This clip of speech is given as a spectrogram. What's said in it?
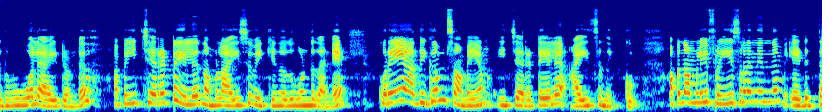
ഇതുപോലെ ആയിട്ടുണ്ട്. അപ്പോൾ ഈ ചിരട്ടയിൽ നമ്മൾ ഐസ് വെക്കുന്നത് കൊണ്ട് തന്നെ കുറേ അധികം സമയം ഈ ചിരട്ടയിൽ ഐസ് നിൽക്കും. അപ്പോൾ നമ്മൾ ഈ ഫ്രീസറിൽ നിന്നും എടുത്ത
